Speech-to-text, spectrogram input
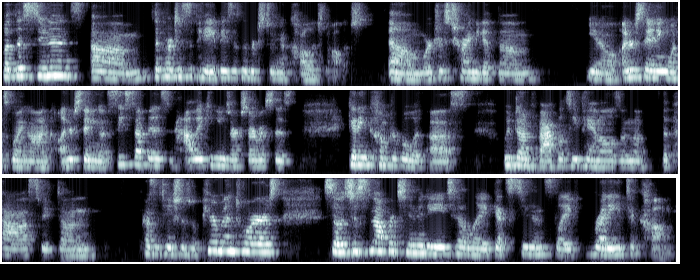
But the students um, that participate, basically we're just doing a college knowledge. Um, we're just trying to get them, you know, understanding what's going on, understanding what C-STEP is and how they can use our services, getting comfortable with us. We've done faculty panels in the, the past. We've done presentations with peer mentors. So it's just an opportunity to like get students like ready to come.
